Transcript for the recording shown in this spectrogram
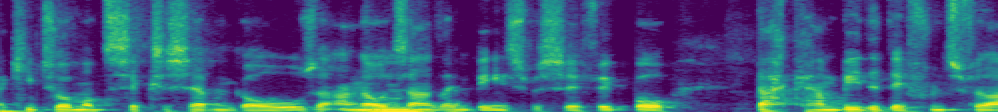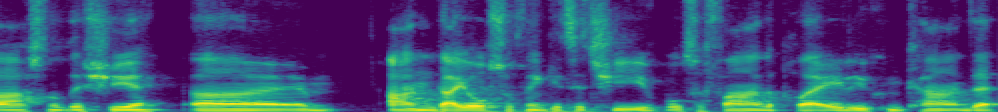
I keep talking about six or seven goals. I know mm. it sounds like I'm being specific, but that can be the difference for Arsenal this year. Um, and I also think it's achievable to find a player who can kind of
